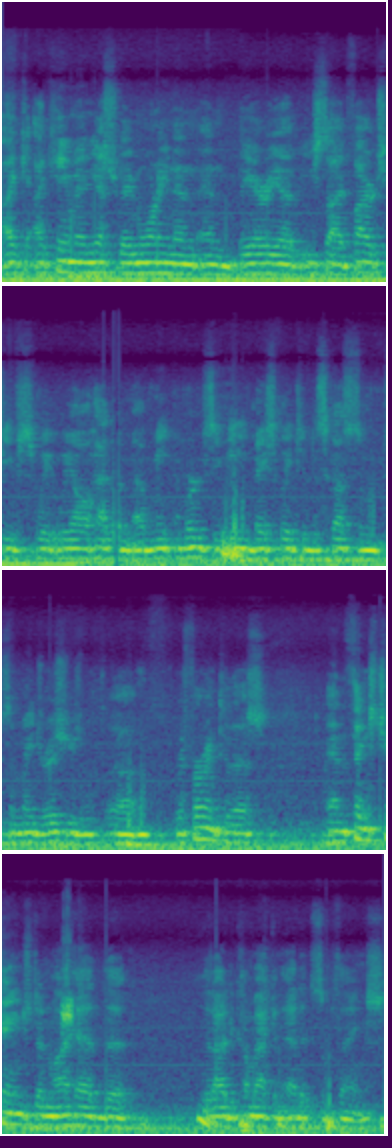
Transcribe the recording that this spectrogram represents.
I, I came in yesterday morning and, and the area East Side Fire Chiefs, we, we all had a, a meet, emergency meeting basically to discuss some, some major issues with, um, referring to this. And things changed in my head that, that I had to come back and edit some things.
